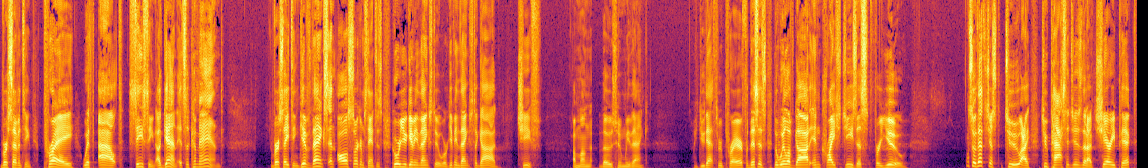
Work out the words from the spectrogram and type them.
Verse 17, pray without ceasing. Again, it's a command. Verse 18, give thanks in all circumstances. Who are you giving thanks to? We're giving thanks to God, chief among those whom we thank. We do that through prayer, for this is the will of God in Christ Jesus for you. So that's just two, I, two passages that I've cherry picked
